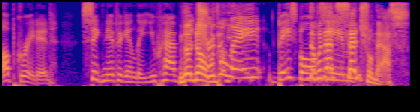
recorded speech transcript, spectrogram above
upgraded significantly. You have No, the no, AAA baseball no, but that's Central Mass.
